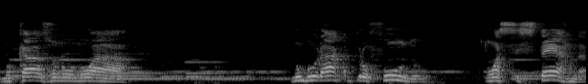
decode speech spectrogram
no caso numa, num buraco profundo, uma cisterna,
